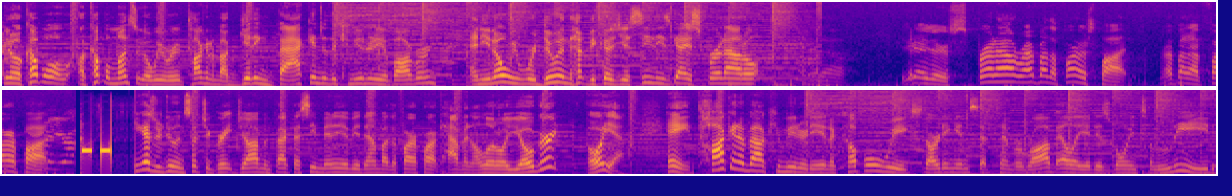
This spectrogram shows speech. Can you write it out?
You know, a couple a couple months ago, we were talking about getting back into the community of Auburn, and you know we were doing that because you see these guys spread out. All, spread out. You guys are spread out right by the fire spot, right by that fire pot. You guys are doing such a great job. In fact, I see many of you down by the fire pot having a little yogurt. Oh yeah. Hey, talking about community, in a couple weeks, starting in September, Rob Elliott is going to lead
